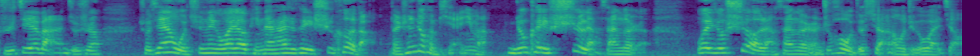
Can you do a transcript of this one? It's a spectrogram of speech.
直接吧，就是首先我去那个外教平台，它是可以试课的，本身就很便宜嘛，你就可以试两三个人，我也就试了两三个人之后，我就选了我这个外教，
